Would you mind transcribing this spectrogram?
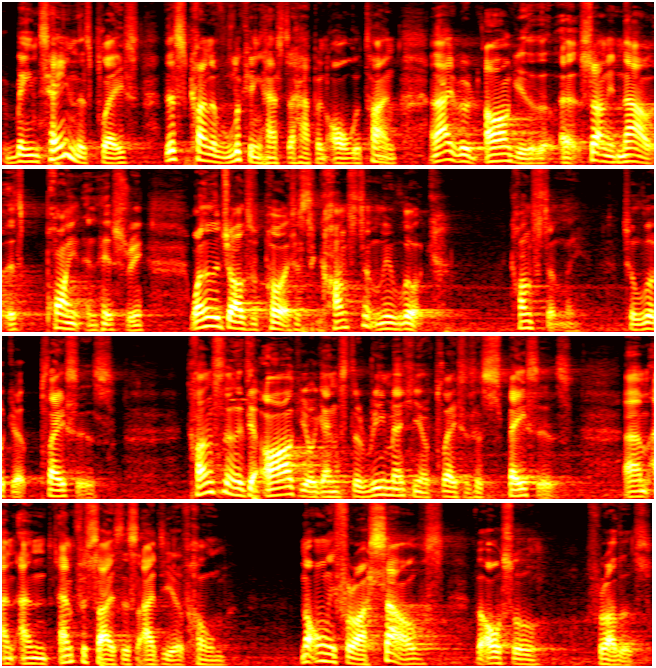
maintain this place, this kind of looking has to happen all the time. And I would argue that, uh, certainly now, at this point in history, one of the jobs of poets is to constantly look constantly to look at places, constantly to argue against the remaking of places as spaces, um, and, and emphasize this idea of home, not only for ourselves, but also for others.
